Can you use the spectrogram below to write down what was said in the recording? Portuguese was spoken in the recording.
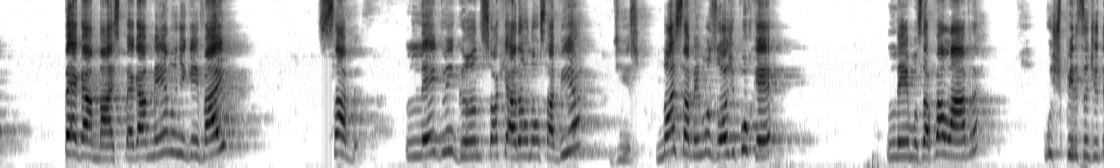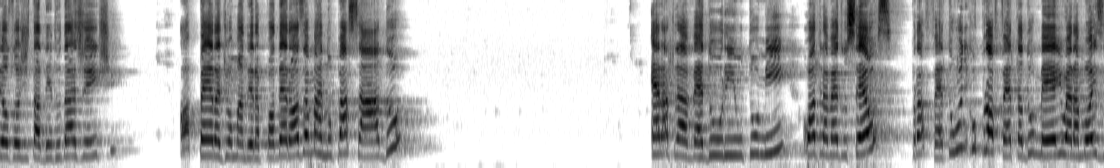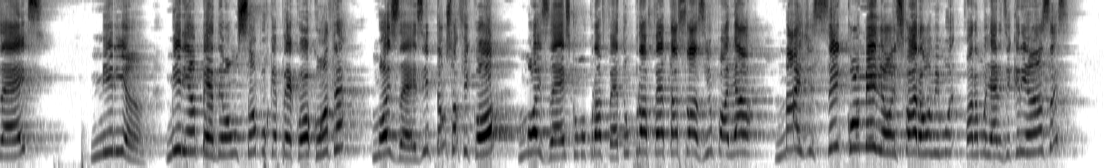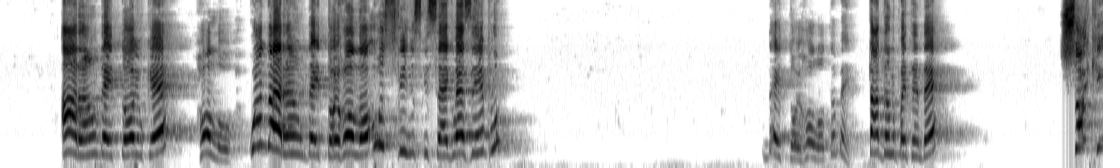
pegar mais, pegar menos, ninguém vai sabe. Lei do engano, só que Arão não sabia disso. Nós sabemos hoje porque lemos a palavra, o Espírito Santo de Deus hoje está dentro da gente, opera de uma maneira poderosa, mas no passado era através do Urim Tumim ou através dos seus profetas. O único profeta do meio era Moisés, Miriam. Miriam perdeu a unção porque pecou contra Moisés. Então só ficou Moisés como profeta. Um profeta sozinho para olhar mais de 5 milhões, fora, homem, fora mulheres e crianças. Arão deitou e o quê? Rolou. Quando Arão deitou e rolou, os filhos que seguem o exemplo, deitou e rolou também. Tá dando para entender? Só que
